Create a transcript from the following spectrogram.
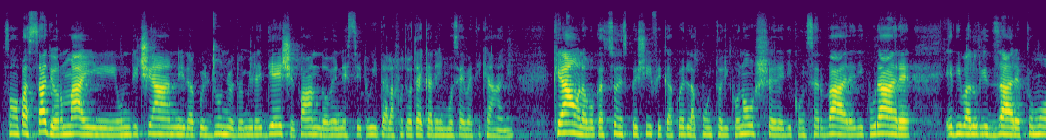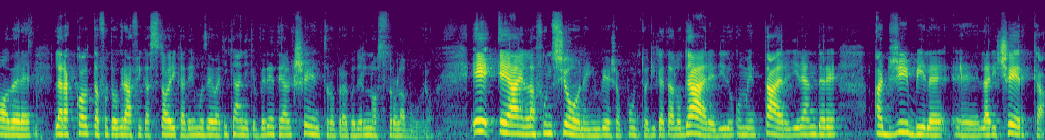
Sono passati ormai 11 anni da quel giugno 2010 quando venne istituita la fototeca dei Musei Vaticani, che ha una vocazione specifica, quella appunto di conoscere, di conservare, di curare e di valorizzare e promuovere la raccolta fotografica storica dei Musei Vaticani che vedete al centro proprio del nostro lavoro. E, e ha la funzione invece appunto di catalogare, di documentare, di rendere agibile eh, la ricerca,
